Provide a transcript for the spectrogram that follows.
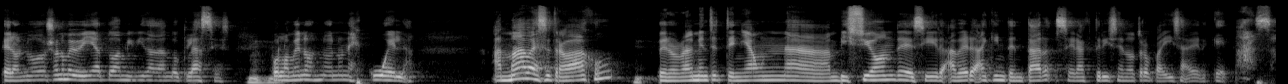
pero no, yo no me veía toda mi vida dando clases, por lo menos no en una escuela amaba ese trabajo, pero realmente tenía una ambición de decir, a ver, hay que intentar ser actriz en otro país, a ver qué pasa.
